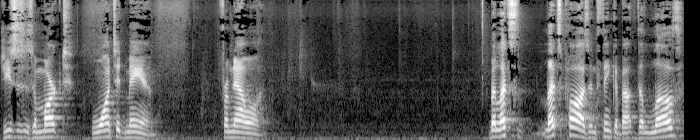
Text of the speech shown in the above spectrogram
Jesus is a marked, wanted man from now on. But let's, let's pause and think about the love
